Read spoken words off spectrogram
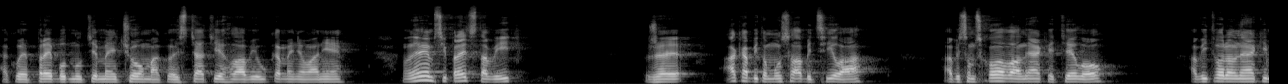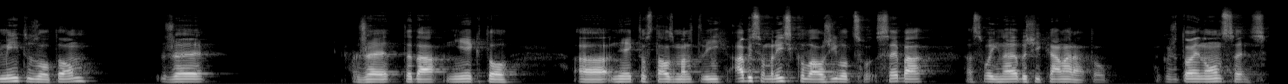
ako je prebodnutie mečom, ako je sťatie hlavy, ukameňovanie. No neviem si predstaviť, že aká by to musela byť sila, aby som schovával nejaké telo, a vytvoril nejaký mýtus o tom, že, že teda niekto, uh, niekto stal z mŕtvych, aby som riskoval život seba a svojich najbližších kamarátov. Akože to je nonsens.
